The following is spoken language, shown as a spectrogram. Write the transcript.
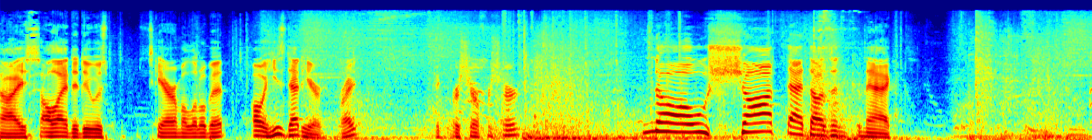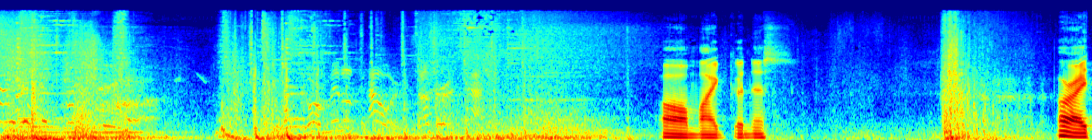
Nice. All I had to do was scare him a little bit. Oh, he's dead here, right? Like for sure, for sure. No shot that doesn't connect. Oh my goodness. All right.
